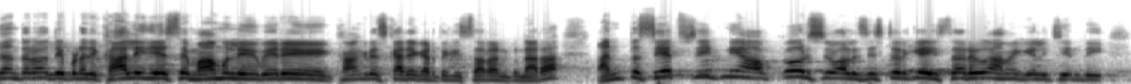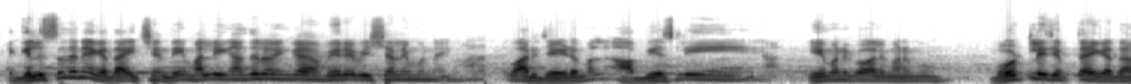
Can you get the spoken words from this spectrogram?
దాని తర్వాత ఇప్పుడు అది ఖాళీ చేస్తే మామూలు వేరే కాంగ్రెస్ కార్యకర్తకి ఇస్తారనుకున్నారా అంత సేఫ్ సీట్ని ఆఫ్ కోర్స్ వాళ్ళ సిస్టర్కే ఇస్తారు ఆమె గెలిచింది. గెలుస్తుందనే కదా ఇచ్చింది. మళ్ళీ ఇంక అందులో ఇంకా వేరే విషయాలు ఏమున్నాయి వారు చేయడం వల్ల ఆబ్వియస్లీ ఏమనుకోవాలి మనము? ఓట్లే చెప్తాయి కదా.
